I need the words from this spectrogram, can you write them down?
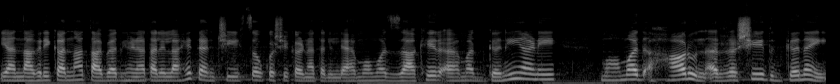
या नागरिकांना ताब्यात घेण्यात आलेलं आहे. त्यांची चौकशी करण्यात आलेली आहे. मोहम्मद जाखीर अहमद गनी आणि मोहम्मद हारून रशीद गनई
